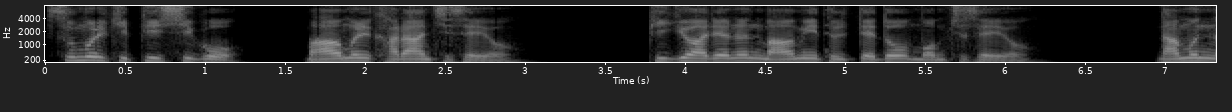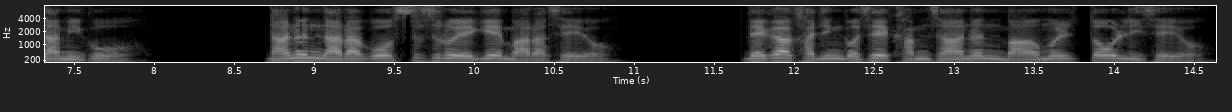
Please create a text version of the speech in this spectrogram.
숨을 깊이 쉬고 마음을 가라앉히세요. 비교하려는 마음이 들 때도 멈추세요. 남은 남이고 나는 나라고 스스로에게 말하세요. 내가 가진 것에 감사하는 마음을 떠올리세요.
